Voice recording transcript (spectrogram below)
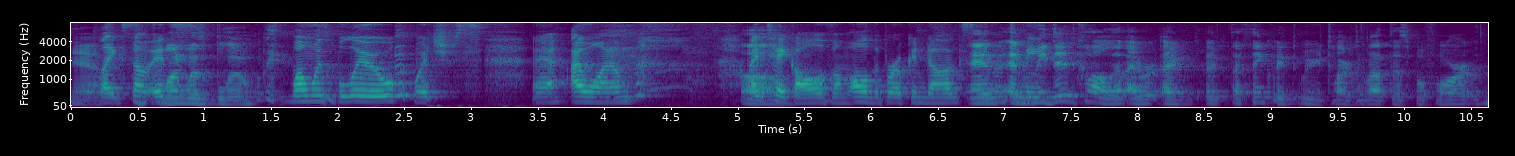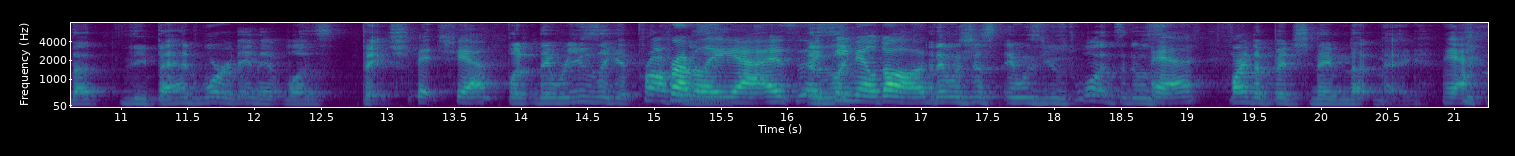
yeah. like some- one was blue. one was blue, which yeah, I want them. I'd take all of them, all the broken dogs. And and we did call it. I, I, I think we, we talked about this before. That the bad word in it was bitch, Bitch, yeah, but they were using it properly. probably yeah, as a was like- female dog. And it was just it was used once, and it was Yeah. find a bitch named Nutmeg. Yeah.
